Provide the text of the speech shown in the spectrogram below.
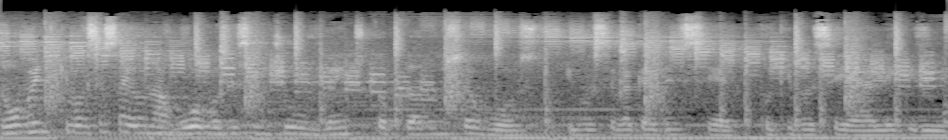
No momento que você saiu na rua, você sentiu o vento tocando no seu rosto. E você vai agradecer, porque você é alegria.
